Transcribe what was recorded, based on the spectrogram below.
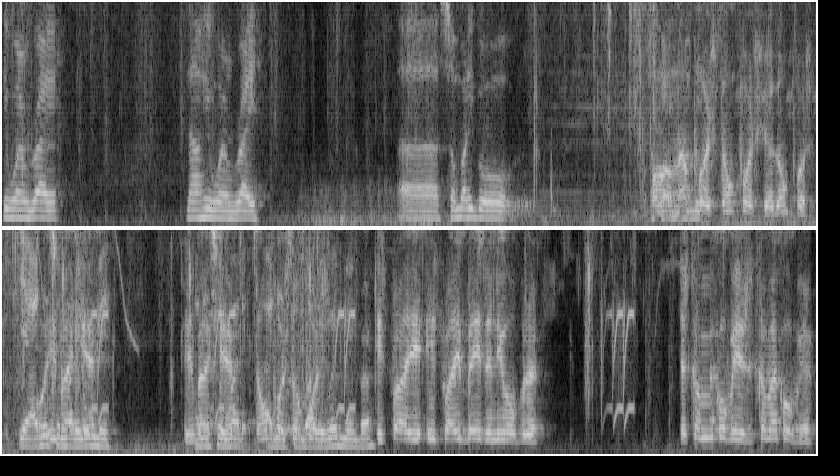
He went right. Now he went right. Uh, somebody go. Hold Okay, on, not push. Don't push here. Don't push. Yeah, I Oh, need he's back somebody with me. He's I back here. somebody- I Don't need push. Don't push. me, bro. He's probably he's probably baiting you over there. Just come back over here. Just come back over here.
